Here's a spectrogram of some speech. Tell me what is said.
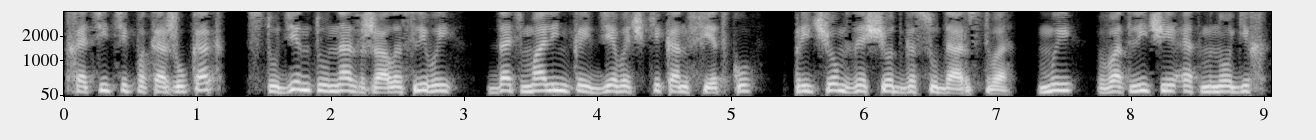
хотите покажу как, студент у нас жалостливый, дать маленькой девочке конфетку, причем за счет государства. Мы, в отличие от многих,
